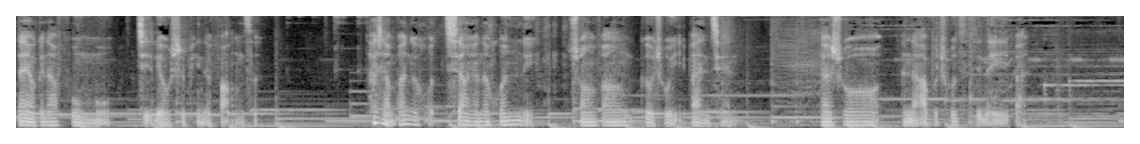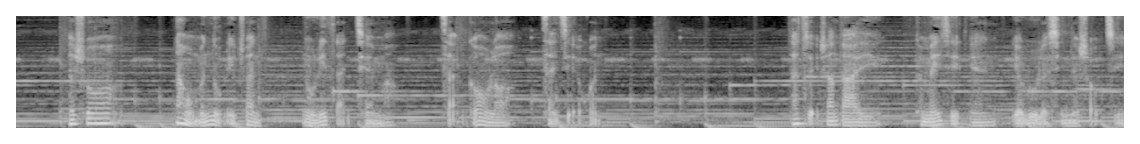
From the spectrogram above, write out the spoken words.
但要跟他父母挤六十平的房子。他想办个像样的婚礼，双方各出一半钱。他说他拿不出自己那一半。他说，那我们努力赚，努力攒钱嘛，攒够了再结婚。他嘴上答应，可没几天又入了新的手机，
